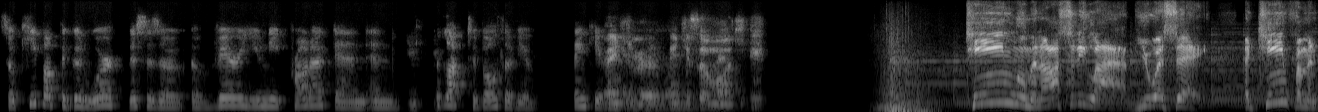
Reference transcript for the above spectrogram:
so keep up the good work. This is a, a very unique product and, and good luck to both of you. Thank you. Thank you. Thank you so much. Team Luminosity Lab USA, a team from an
